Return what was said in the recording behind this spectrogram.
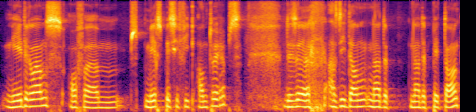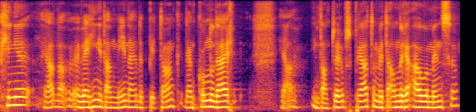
Nederlands of ehm, meer specifiek Antwerps. Dus eh, als die dan naar de, naar de pétanque gingen, ja, nou, wij gingen dan mee naar de pétanque, dan konden daar ja, in het Antwerps praten met de andere oude mensen.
